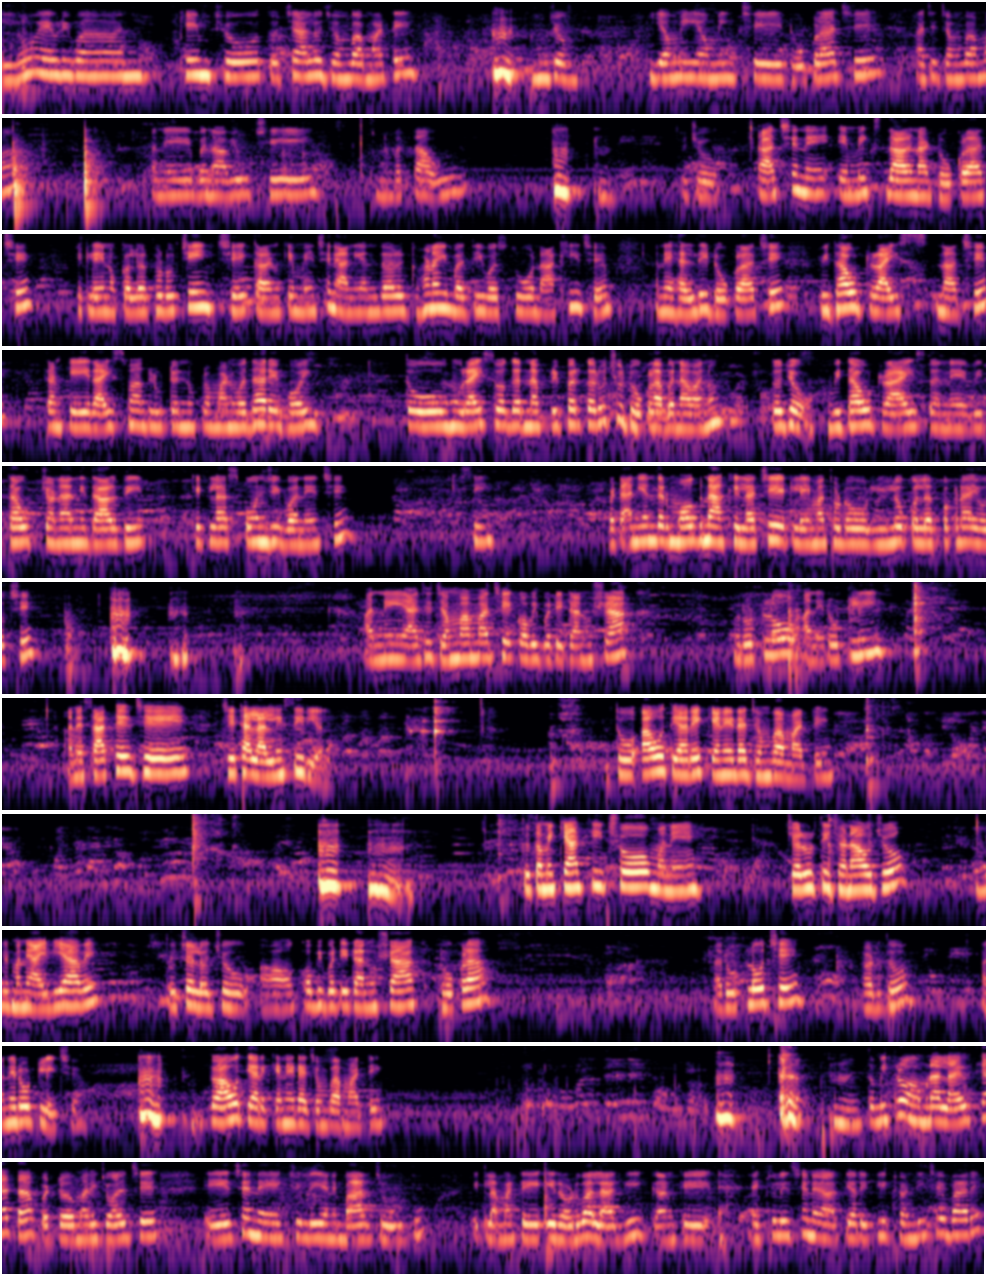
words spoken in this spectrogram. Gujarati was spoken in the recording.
હલો એવરીવન કેમ છો? તો ચાલો જમવા માટે. જો યમી યમી છે, ઢોકળા છે, આજે જમવામાં. અને બનાવ્યું છે અને બતાવું. જો, આ છે ને, એ મિક્સ દાળના ઢોકળા છે. એટલે એનો કલર થોડો ચેન્જ છે, કારણ કે મેં છે ને, આની અંદર ઘણી બધી વસ્તુઓ નાખી છે. અને હેલ્ધી ઢોકળા છે વિધાઉટ રાઈસના છે. કારણ કે રાઈસમાં ગ્લુટનનું પ્રમાણ વધારે હોય, તો હું રાઈસ વગરના પ્રિફર કરું છું ઢોકળા બનાવવાનું. તો જો વિધાઉટ રાઈસ અને વિધાઉટ ચણાની દાળ બી કેટલા સ્પોન્જી બને છે. સી બટ આની અંદર મગ નાખેલા છે, એટલે એમાં થોડો લીલો કલર પકડાયો છે. અને આજે જમવામાં છે કોબી બટેટાનું શાક, રોટલો અને રોટલી. અને સાથે છે જેઠાલાલની સિરિયલ. તો આવો ત્યારે કેનેડા જમવા માટે. તો તમે ક્યાંથી છો મને જરૂરથી જણાવજો. એટલે મને આઈડિયા આવે. તો ચલો જો કોબી બટેટાનું શાક, ઢોકળા, રોટલો છે, અડધો, અને રોટલી છે. તો આવો ત્યારે કેનેડા જમવા માટે. તો મિત્રો, હમણાં લાઈવ થયા હતા બટ મારી જોલ છે એ છે ને એકચ્યુઅલી એને બહાર જવું હતું. એટલા માટે એ રડવા લાગી, કારણ કે એકચ્યુઅલી છે ને અત્યારે એટલી ઠંડી છે બારે,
